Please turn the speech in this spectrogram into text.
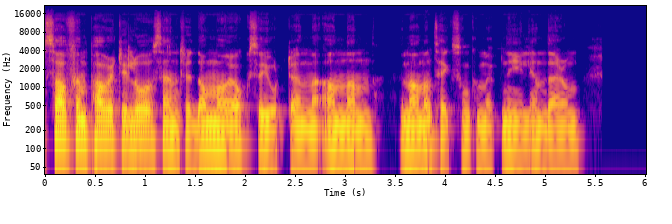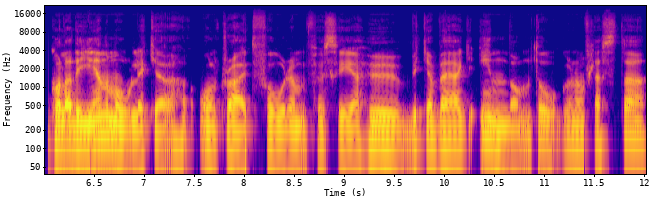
Southern Poverty Law Center, de har ju också gjort en annan, en annan text som kom upp nyligen där de kollade igenom olika alt-right forum för att se hur, vilka väg in de tog. Och de flesta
